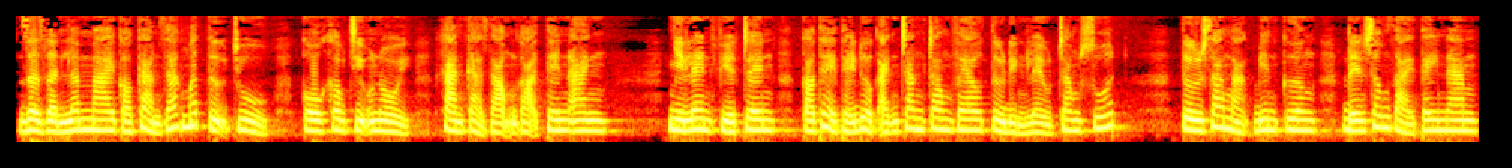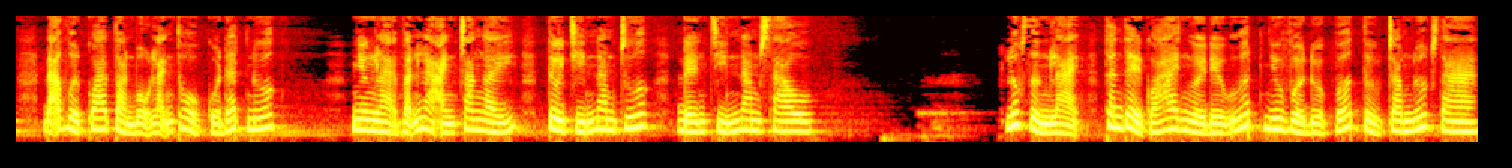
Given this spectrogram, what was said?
Dần dần Lâm Mai có cảm giác mất tự chủ, cô không chịu nổi, khàn cả giọng gọi tên anh. Nhìn lên phía trên, có thể thấy được ánh trăng trong veo từ đỉnh lều trong suốt. Từ sa mạc biên cương đến sông dài Tây Nam đã vượt qua toàn bộ lãnh thổ của đất nước. Nhưng lại vẫn là ánh trăng ấy, từ 9 năm trước đến 9 năm sau. Lúc dừng lại, thân thể của hai người đều ướt như vừa được vớt từ trong nước ra.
